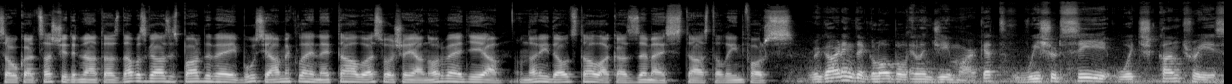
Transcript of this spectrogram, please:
Savukārt sašķidrinātās dabasgāzes pārdevēji būs jāmeklē netālu esošajā Norvēģijā un arī daudz tālākās zemēs, stāsta Linfors. Market, countries...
